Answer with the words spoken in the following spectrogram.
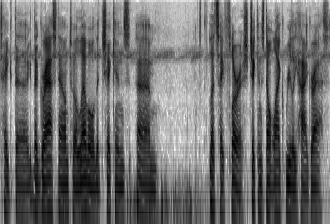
take the, the grass down to a level that chickens, um, let's say, flourish. Chickens don't like really high grass.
